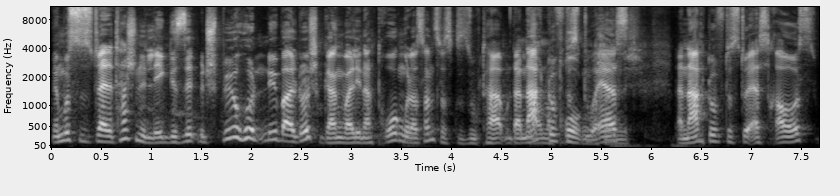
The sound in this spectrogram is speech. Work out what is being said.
Dann musstest du deine Taschen hinlegen. Die sind mit Spürhunden überall durchgegangen, weil die nach Drogen oder sonst was gesucht haben. Und danach noch durftest Drogen du erst, danach durftest du erst raus.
